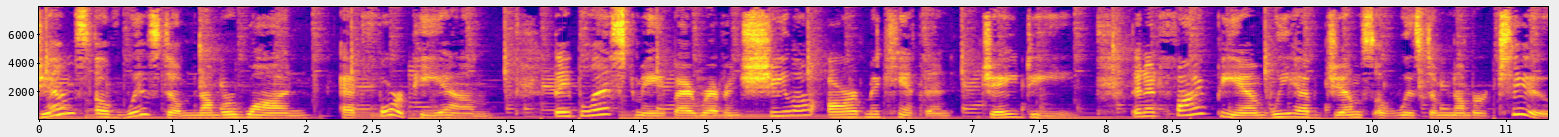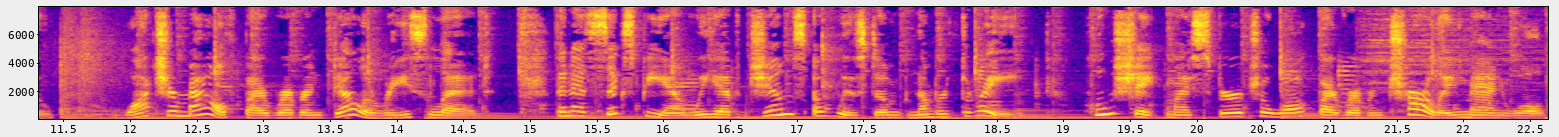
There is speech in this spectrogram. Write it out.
Gems of Wisdom number one at 4 p.m. They Blessed Me by Reverend Sheila R. McKinnon, J.D. Then at 5 p.m., we have Gems of Wisdom number two, Watch Your Mouth by Reverend Della Reese Lett. Then at 6 p.m., we have Gems of Wisdom number three, Who Shaped My Spiritual Walk by Reverend Charlie Manuel.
